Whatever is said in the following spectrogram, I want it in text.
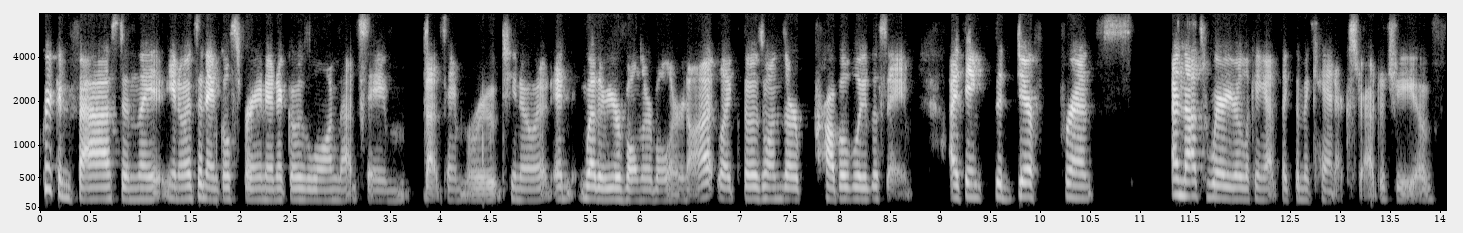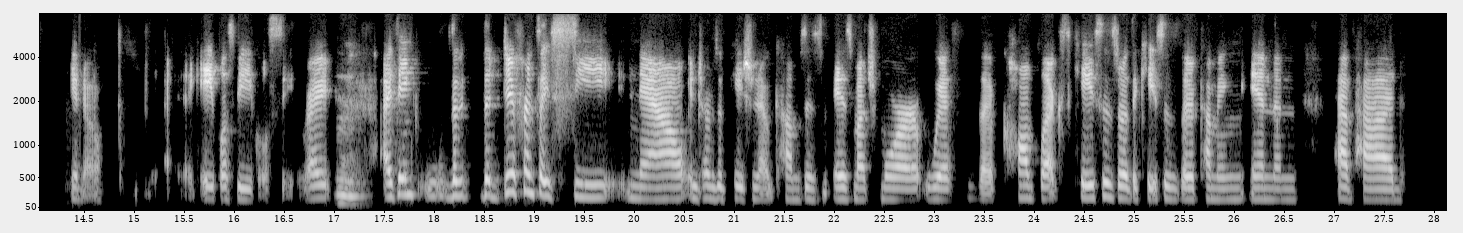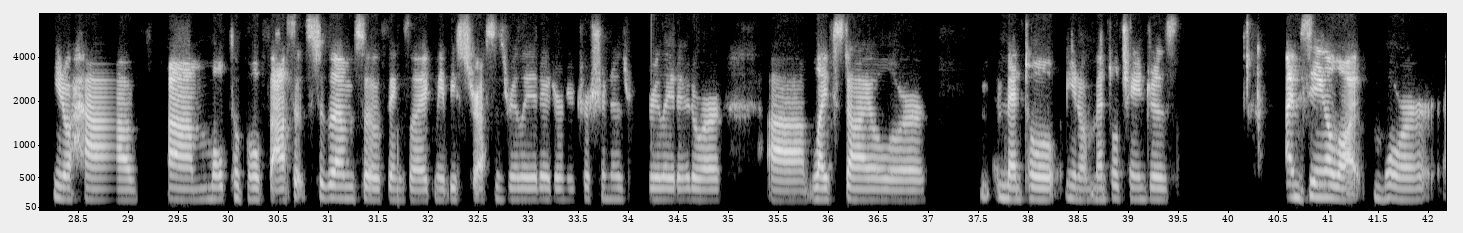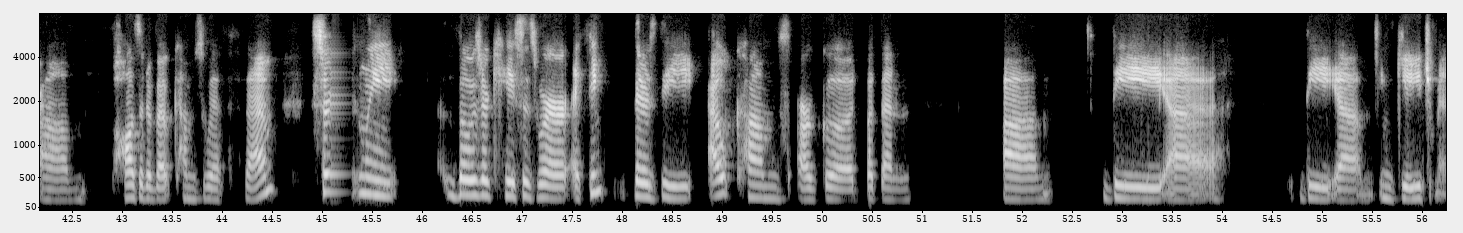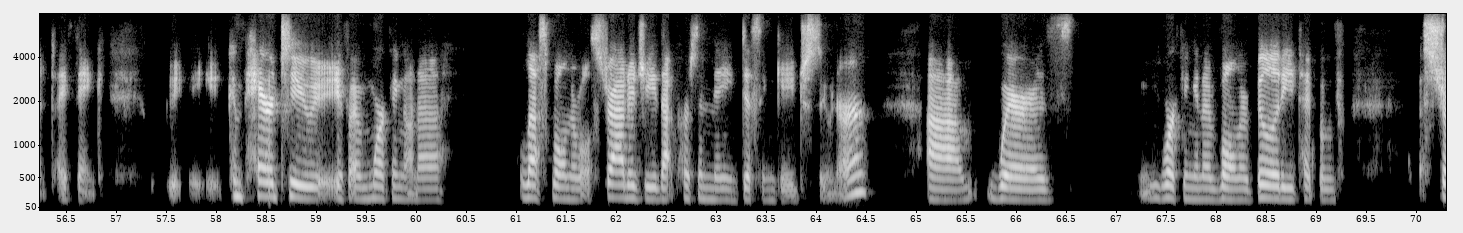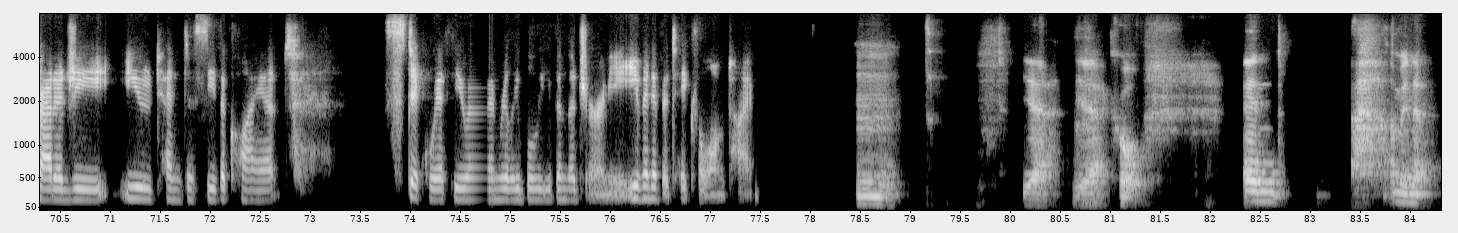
quick and fast and they you know it's an ankle sprain and it goes along that same that same route you know and, and, whether you're vulnerable or not like those ones are probably the same i think the difference and that's where you're looking at like the mechanic strategy of you know like a plus b equals c right mm. i think the the difference i see now in terms of patient outcomes is is much more with the complex cases or the cases that are coming in and have had you know have um, multiple facets to them. So things like maybe stress is related, or nutrition is related, or um, lifestyle, or mental, you know, mental changes. I'm seeing a lot more um, positive outcomes with them. Certainly, those are cases where I think there's the outcomes are good, but then um, the uh, the um, engagement, I think, compared to if I'm working on a less vulnerable strategy, that person may disengage sooner. Um, whereas working in a vulnerability type of strategy, you tend to see the client stick with you and really believe in the journey, even if it takes a long time. Mm. Yeah, yeah, cool. And I mean,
